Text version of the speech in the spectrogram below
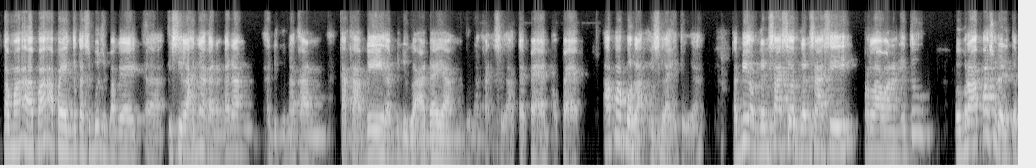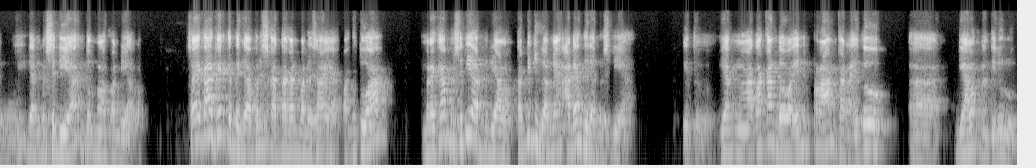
apa apa yang kita sebut sebagai uh, istilahnya kadang-kadang digunakan KKB tapi juga ada yang menggunakan istilah TPN, OPM, apa pun lah istilah itu ya. Tapi organisasi-organisasi perlawanan itu beberapa sudah ditemui dan bersedia untuk melakukan dialog. Saya kaget ketika Pris katakan pada saya, Pak Ketua, mereka bersedia berdialog, tapi juga ada yang tidak bersedia, gitu. Yang mengatakan bahwa ini perang karena itu uh, dialog nanti dulu.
